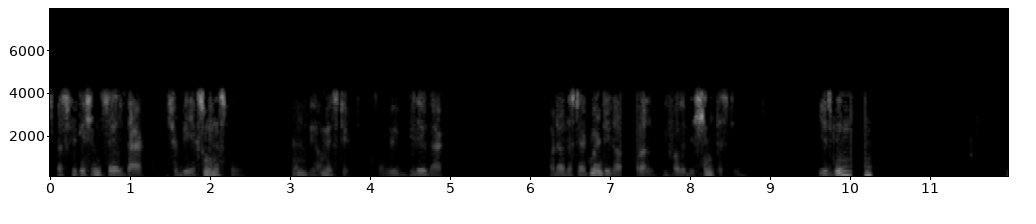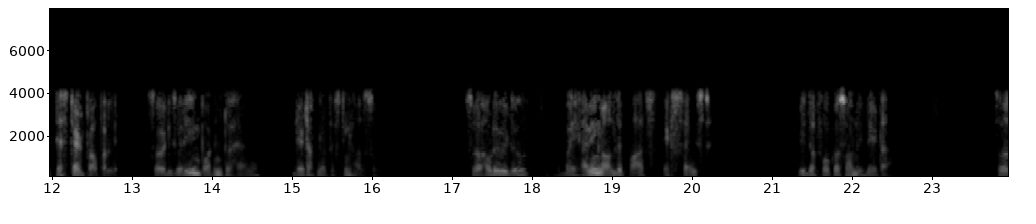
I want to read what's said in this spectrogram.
specification says that it should be x minus 2 and we have missed it. So we believe that whatever the statement is oral before the decision testing is being tested properly. So it is very important to have data flow testing also. So how do we do? By having all the paths exercised with the focus on the data. So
